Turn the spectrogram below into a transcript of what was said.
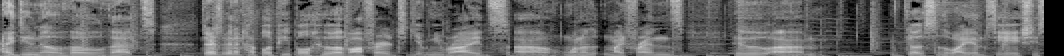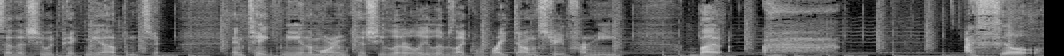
I do know, though, that there's been a couple of people who have offered to give me rides. Uh, one of my friends who um, goes to the YMCA, she said that she would pick me up and t- and take me in the morning because she literally lives like right down the street from me. But I feel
